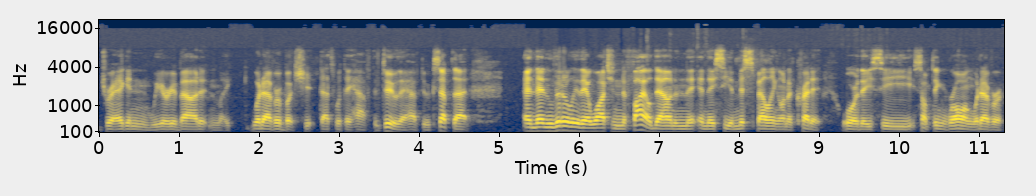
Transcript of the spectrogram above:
dragging and weary about it and like whatever, but she, that's what they have to do. They have to accept that. And then literally they're watching the file down and they, and they see a misspelling on a credit or they see something wrong, whatever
